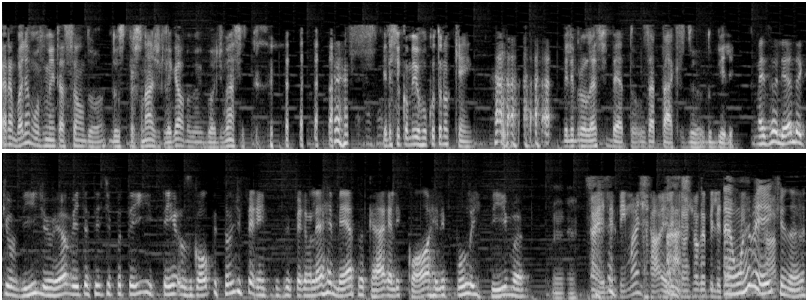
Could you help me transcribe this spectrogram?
Caramba, olha a movimentação do- dos personagens, que legal, no Advance. Ele ficou meio Hokuto no Ken. Me lembrou Last Battle, os ataques do, do Billy. Mas olhando aqui o vídeo, realmente, assim, tipo, tem, tem os golpes são diferentes do fliperama. Ele arremessa o cara, ele corre, ele pula em cima. Ah, ele é bem mais rápido, ele tem uma jogabilidade. É um remake, né?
